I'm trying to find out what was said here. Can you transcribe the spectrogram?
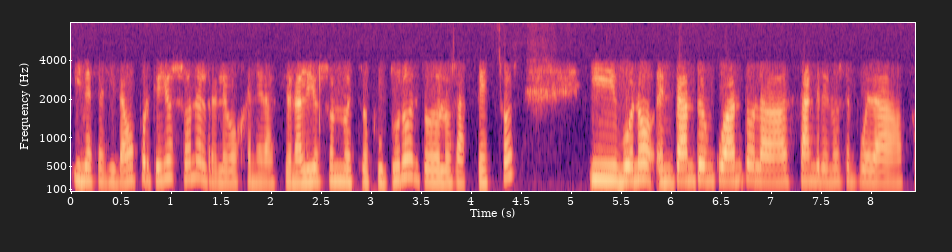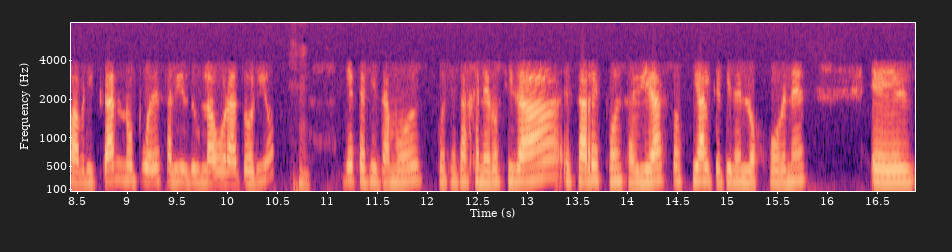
y necesitamos porque ellos son el relevo generacional, ellos son nuestro futuro en todos los aspectos. Y bueno, en tanto en cuanto la sangre no se pueda fabricar, no puede salir de un laboratorio, hmm. necesitamos pues esa generosidad, esa responsabilidad social que tienen los jóvenes eh,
